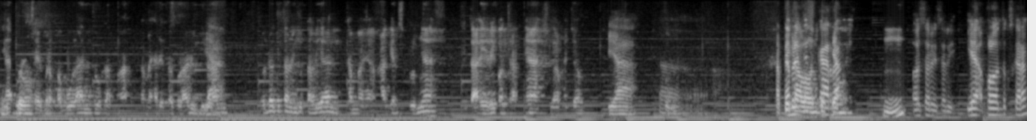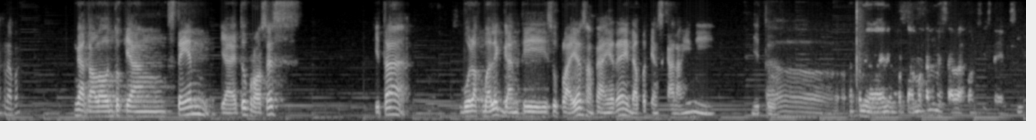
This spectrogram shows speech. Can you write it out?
ya, saya berapa bulan tuh lama sampai hari Februari bilang ya udah kita lanjut kalian sama yang agen sebelumnya kita akhiri kontraknya segala macam. Iya nah. tapi nah, kalau untuk sekarang yang, hmm? oh sorry sorry. Ya kalau untuk sekarang kenapa? Enggak, kalau untuk yang stain ya itu proses kita bolak-balik ganti supplier sampai akhirnya dapat yang sekarang ini gitu. Oh. Penilaian yang pertama kan masalah konsistensi.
